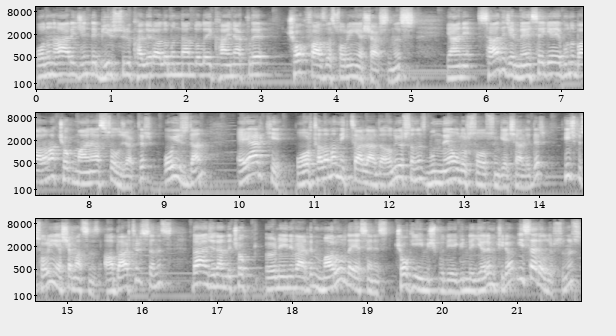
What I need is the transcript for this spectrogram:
Onun haricinde bir sürü kalori alımından dolayı kaynaklı çok fazla sorun yaşarsınız. Yani sadece MSG'ye bunu bağlamak çok manasız olacaktır. O yüzden eğer ki ortalama miktarlarda alıyorsanız bu ne olursa olsun geçerlidir. Hiçbir sorun yaşamazsınız. Abartırsanız daha önceden de çok örneğini verdim. Marul da yeseniz çok iyiymiş bu diye günde yarım kilo ishal olursunuz.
